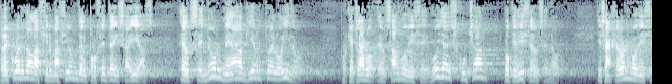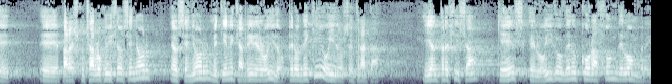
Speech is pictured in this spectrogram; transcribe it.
recuerda la afirmación del profeta Isaías, el Señor me ha abierto el oído, porque claro, el Salmo dice, voy a escuchar lo que dice el Señor. Y San Jerónimo dice, eh, para escuchar lo que dice el Señor, el Señor me tiene que abrir el oído. Pero ¿de qué oído se trata? Y él precisa que es el oído del corazón del hombre.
